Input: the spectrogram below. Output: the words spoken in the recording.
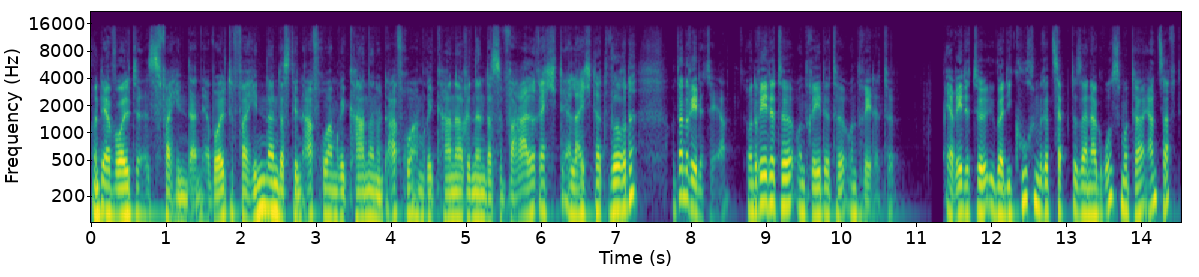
Und er wollte es verhindern. Er wollte verhindern, dass den Afroamerikanern und Afroamerikanerinnen das Wahlrecht erleichtert würde. Und dann redete er und redete und redete und redete. Er redete über die Kuchenrezepte seiner Großmutter, ernsthaft.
